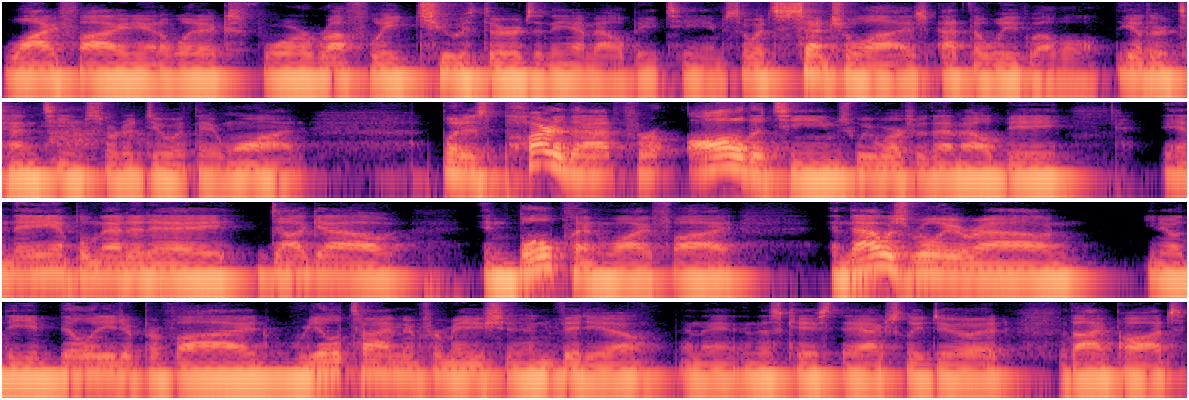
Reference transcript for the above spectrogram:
Wi-Fi and analytics for roughly two thirds of the MLB team. So it's centralized at the league level. The other 10 teams ah. sort of do what they want. But as part of that, for all the teams, we worked with MLB and they implemented a dugout and bullpen Wi-Fi. And that was really around, you know, the ability to provide real-time information and video. And they, in this case, they actually do it with iPads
